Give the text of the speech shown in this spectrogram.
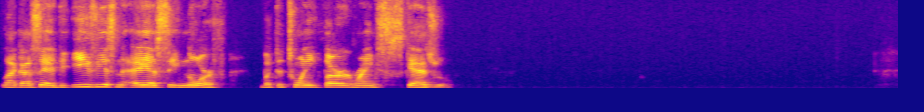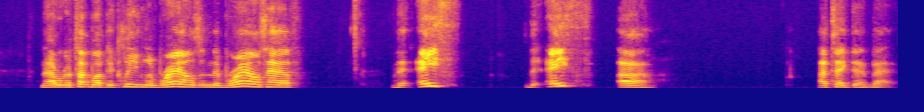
Like I said, the easiest in the AFC North, but the 23rd ranked schedule. Now we're going to talk about the Cleveland Browns, and the Browns have the eighth, the eighth. Uh, I take that back.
